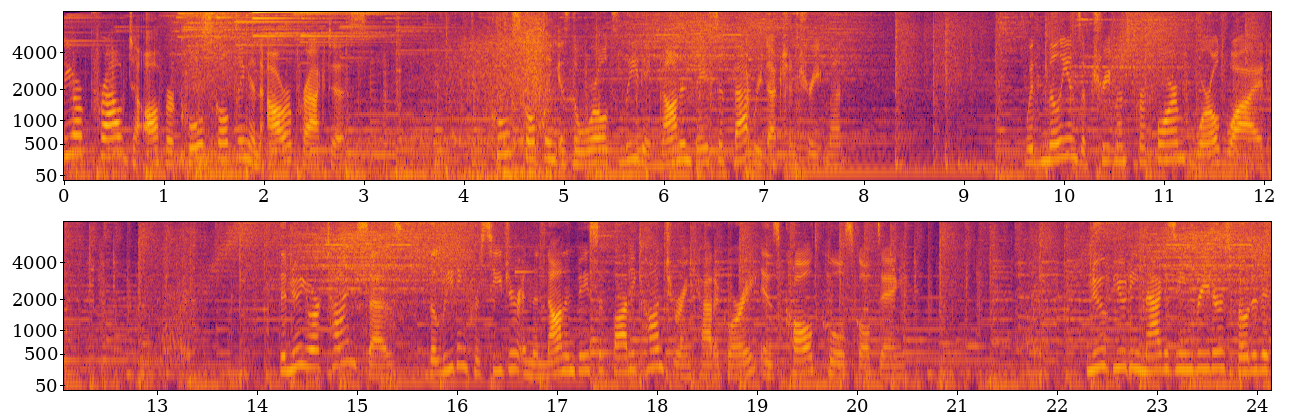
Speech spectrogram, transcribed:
we are proud to offer Cool Sculpting in our practice. Cool Sculpting is the world's leading non-invasive fat reduction treatment with millions of treatments performed worldwide. The New York Times says the leading procedure in the non-invasive body contouring category is called Cool Sculpting. New Beauty magazine readers voted it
